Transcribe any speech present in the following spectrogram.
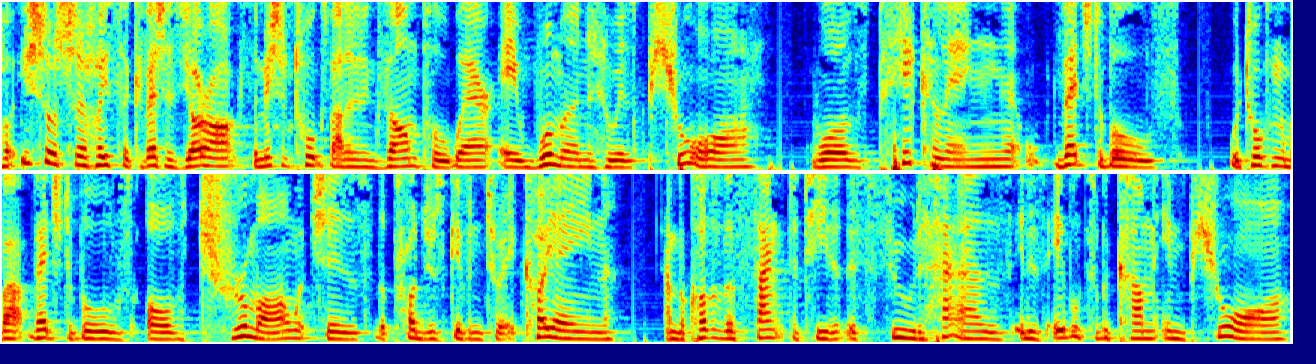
The Mishnah talks about an example where a woman who is pure was pickling vegetables. We're talking about vegetables of truma, which is the produce given to a kohen, and because of the sanctity that this food has, it is able to become impure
